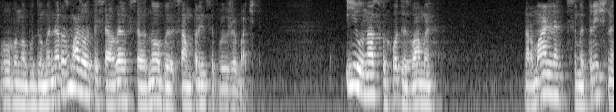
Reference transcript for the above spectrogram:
воно буде у мене розмазуватися, але все одно ви сам принцип ви вже бачите. І у нас виходить з вами нормальне, симетричне.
